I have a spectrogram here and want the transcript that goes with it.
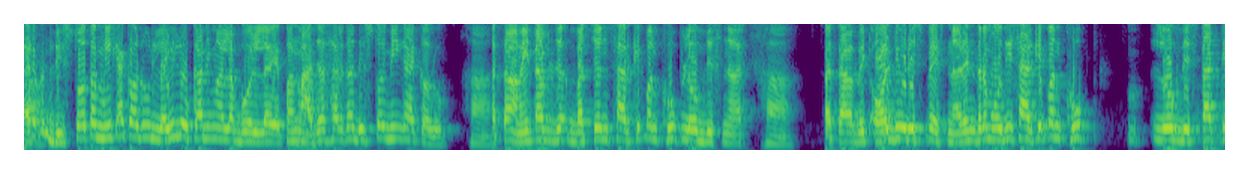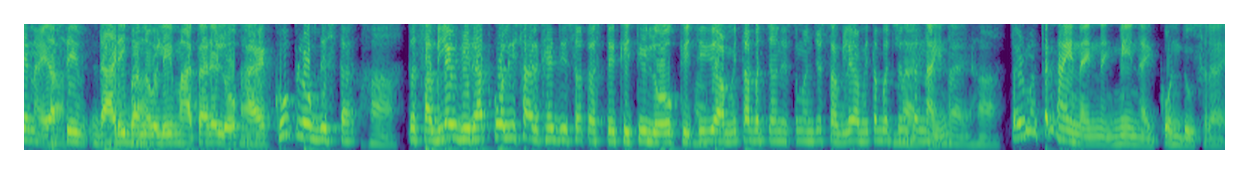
अरे पण दिसतो तर मी काय करू? लई लोकांनी मला बोललंय पण. माझ्यासारखा दिसतोय मी काय करू? आता अमिताभ बच्चन सारखे पण खूप लोक दिसणार. आता with all due respect Narendra Modi सारखे पण खूप लोक दिसतात की नाही. अशी दाढी बनवली म्हातारे लोक. आहे खूप लोक दिसतात. तर सगळे विराट कोहली सारखे दिसत असते किती लोक किती अमिताभ बच्चन दिसतं म्हणजे सगळे अमिताभ बच्चन तर नाही ना? नाही तर म्हणतात नाही नाही नाही मी नाही कोण दुसरं आहे?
